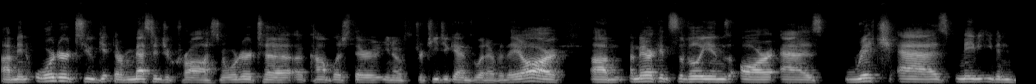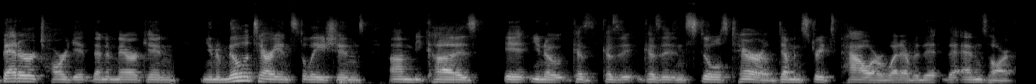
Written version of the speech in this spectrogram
um, in order to get their message across in order to accomplish their you know strategic ends whatever they are um, american civilians are as rich as maybe even better target than american you know military installations um, because it you know because because it because it instills terror demonstrates power whatever the, the ends are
